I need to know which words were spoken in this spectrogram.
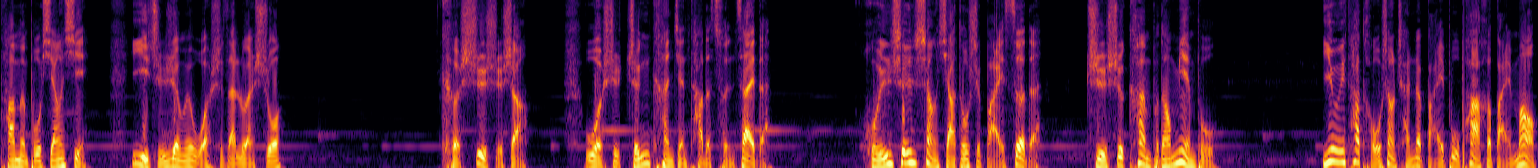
他们不相信，一直认为我是在乱说。可事实上，我是真看见她的存在的，浑身上下都是白色的，只是看不到面部，因为她头上缠着白布帕和白帽，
